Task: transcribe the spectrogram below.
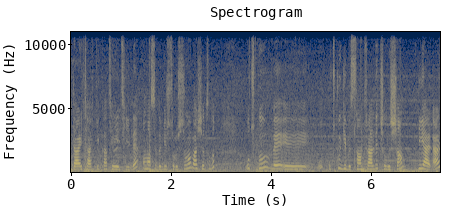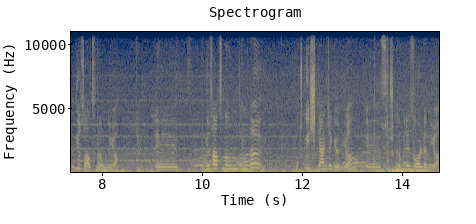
idari tahkikat heyetiyle Amasya'da bir soruşturma başlatılıp Utku ve e, Utku gibi santralde çalışan diğer er gözaltına alınıyor. E, gözaltına alındığında Utku işkence görüyor, e, suçu kabule zorlanıyor.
